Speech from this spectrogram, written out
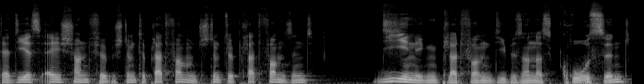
der DSA schon für bestimmte Plattformen. Und bestimmte Plattformen sind diejenigen Plattformen, die besonders groß sind,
